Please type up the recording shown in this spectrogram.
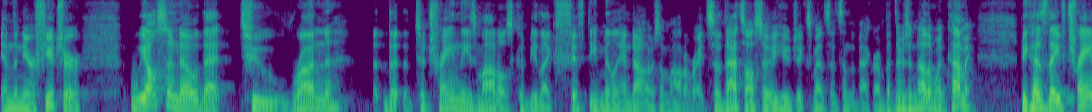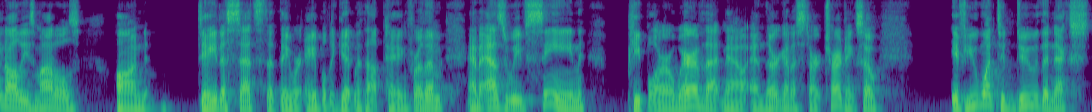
in the near future. We also know that to run the, to train these models could be like $50 million a model, right? So that's also a huge expense that's in the background. But there's another one coming because they've trained all these models on data sets that they were able to get without paying for them. And as we've seen, people are aware of that now and they're going to start charging. So if you want to do the next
